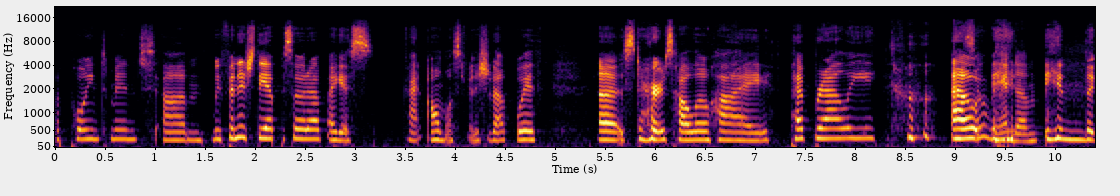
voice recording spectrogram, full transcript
appointment, um, we finished the episode up. I guess kind almost finished it up with uh, Stars Hollow High pep rally out so random. in the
